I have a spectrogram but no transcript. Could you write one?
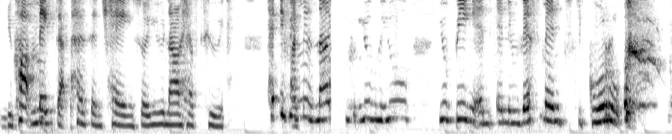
you can't make that person change, so you now have to. If it means now you you you being an, an investment guru.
